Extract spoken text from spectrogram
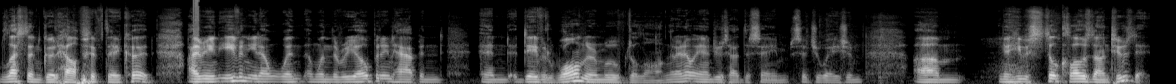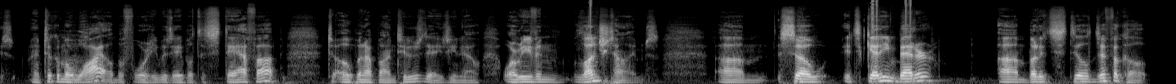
less than good help if they could. I mean, even you know when when the reopening happened and David Wallner moved along, and I know Andrews had the same situation. Um, you know, he was still closed on Tuesdays. It took him a while before he was able to staff up to open up on Tuesdays. You know, or even lunch times. Um, so it's getting better um, but it's still difficult.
